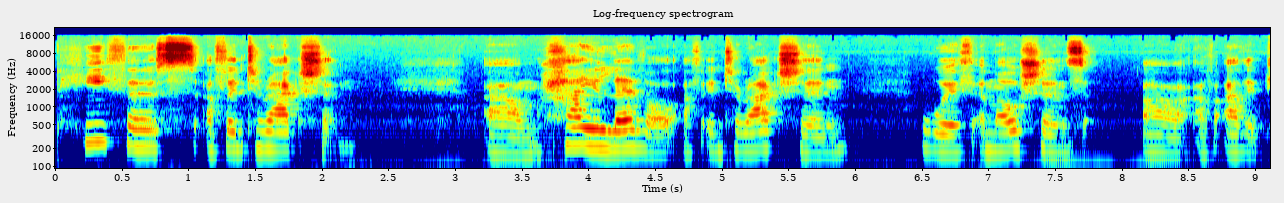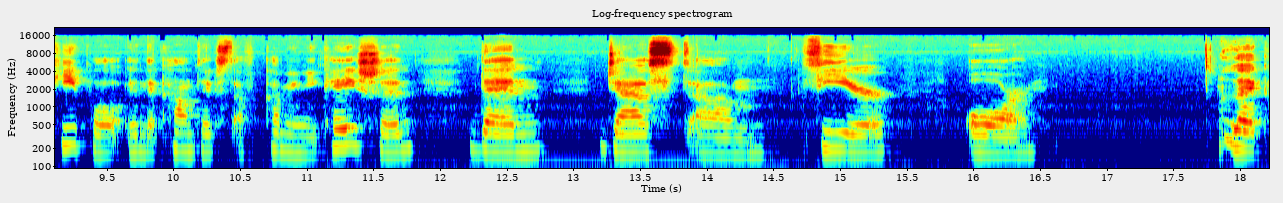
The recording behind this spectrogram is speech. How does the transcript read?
pathos of interaction, um, higher level of interaction with emotions uh, of other people in the context of communication than just um, fear or lack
